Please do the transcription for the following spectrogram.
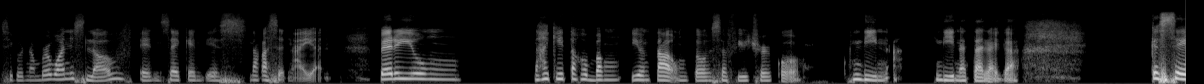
siguro number one is love and second is nakasanayan. Pero yung nakikita ko bang yung taong to sa future ko, hindi na. Hindi na talaga. Kasi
